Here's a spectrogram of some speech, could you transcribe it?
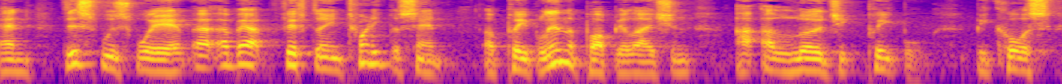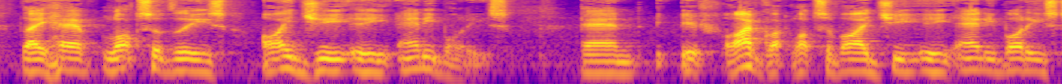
And this was where uh, about 15, 20% of people in the population are allergic people because they have lots of these IgE antibodies. And if I've got lots of IgE antibodies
